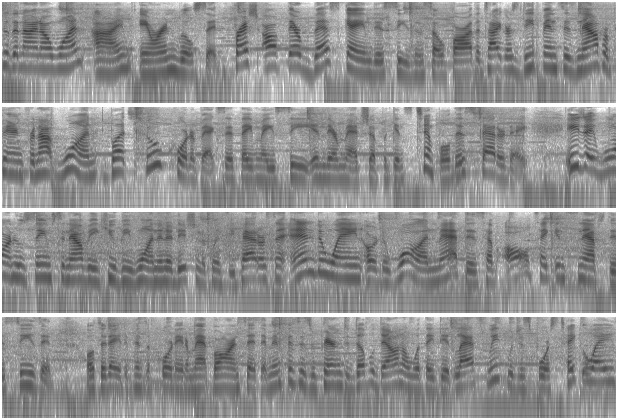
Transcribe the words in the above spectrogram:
to the 901. I'm Erin Wilson. Fresh off their best game this season so far, the Tigers defense is now preparing for not one, but two quarterbacks that they may see in their matchup against Temple this Saturday. EJ Warren, who seems to now be QB1, in addition to Quincy Patterson and Dwayne or D'Wan Mathis, have all taken snaps this season. Well, today, defensive coordinator Matt Barnes said that Memphis is preparing to double down on what they did last week, which is force takeaways,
